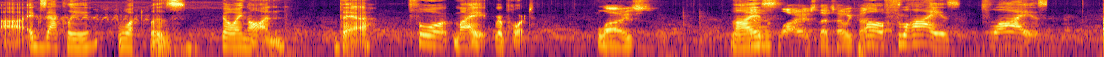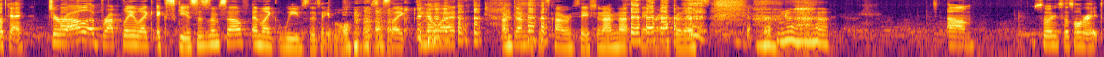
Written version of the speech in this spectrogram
uh, exactly what was going on there for my report. Lies. Lies? Lies. That's how we found. Oh, flies. Flies. Okay. Jarell abruptly like excuses himself and like leaves the table. It's just like, you know what? I'm done with this conversation. I'm not staying around for this. Um, so he says, "All right.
